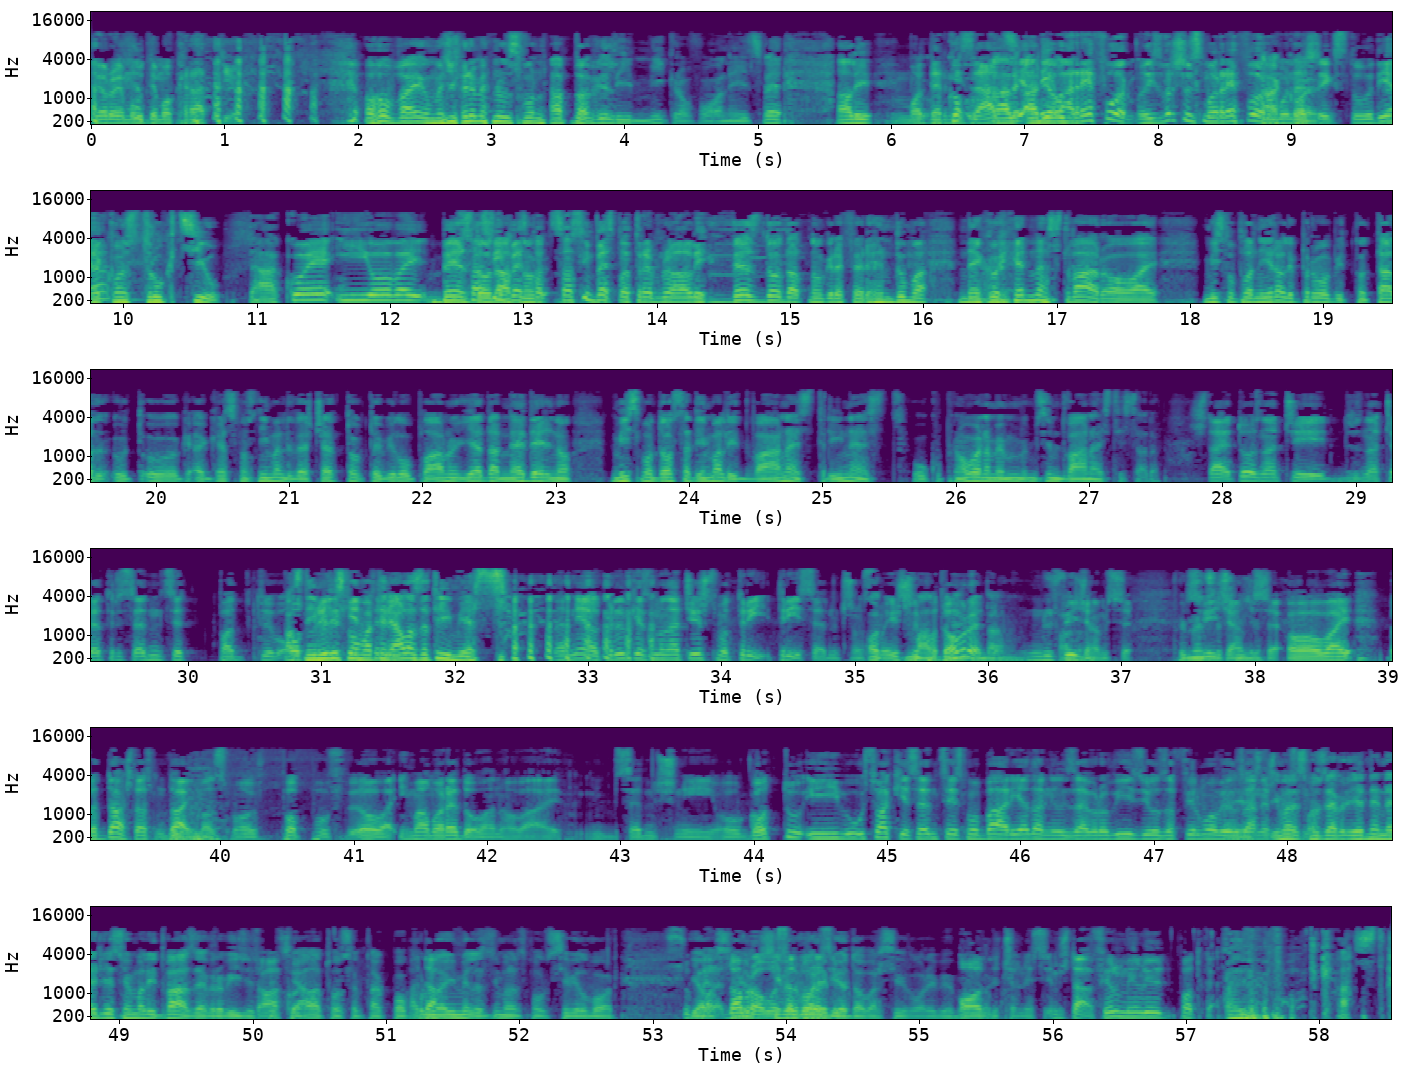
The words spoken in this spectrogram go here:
vjerujemo u demokratiju ovaj, u vremenu smo nabavili mikrofone i sve, ali... Modernizacija, ali, reform, izvršili smo reformu našeg je, studija. Rekonstrukciju. Tako je, i ovaj... Bez sasvim, dodatnog, sasvim bespotrebno, ali... Bez dodatnog referenduma, nego jedna stvar, ovaj, mi smo planirali prvobitno tad, kad smo snimali 24. to je bilo u planu jedan nedeljno, mi smo do sad imali 12, 13 ukupno, ovo nam je, mislim, 12 sada. Šta je to, znači, na četiri sedmice pa... Pa snimili smo materijala za tri mjeseca. da, ne, otprilike smo, znači, išli smo tri, tri sedmično, smo išli, pa dobro je to, pa sviđa mi se, sviđa mi se, ovaj, pa da, šta smo, da, imali smo, pop, ovaj, imamo redovan, ovaj, sedmični gotu i u svake sedmice smo bar jedan ili za Euroviziju, za filmove ili za nešto. Imali smo, za, jedne nedelje smo imali dva za Euroviziju specijala, to sam tako pa popularno imali, imali smo Civil War. Super, dobro, ovo Civil War je bio dobar, Civil War je bio dobar. Odličan, šta, film ili podcast? podcast.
